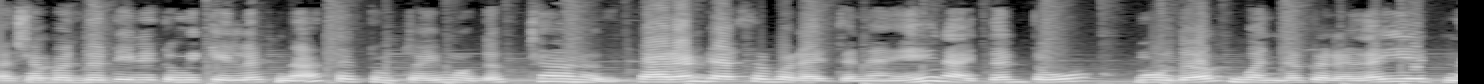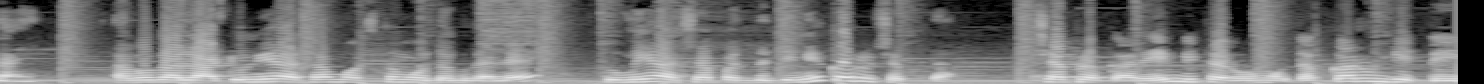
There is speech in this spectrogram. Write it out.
अशा पद्धतीने तुम्ही केलं ना तर तुमचाही मोदक छान होईल. कारण जास्त भरायचं नाही नाहीतर तो मोदक बंद करायला येत नाही. हा बघा लाटूनही असा मस्त मोदक झालाय. तुम्ही अशा पद्धतीने करू शकता. अशा प्रकारे मी सर्व मोदक करून घेते.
